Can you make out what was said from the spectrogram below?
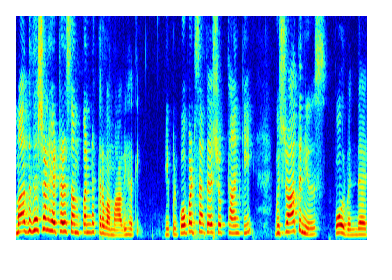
માર્ગદર્શન હેઠળ સંપન્ન કરવામાં આવી હતી. નિપુલ પોપટ સાથે અશોક થાનકી, ગુજરાત ન્યૂઝ પોરબંદર.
